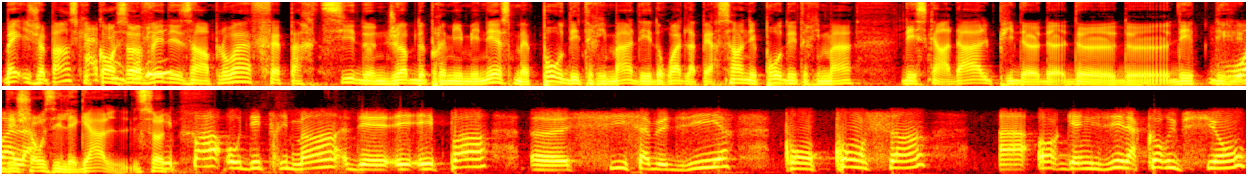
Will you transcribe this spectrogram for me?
Ben, je pense que conserver des emplois fait partie d'un job de premier ministre, mais pas au détriment des droits de la personne et pas au détriment des scandales puis de, de, de, des, des, choses illégales. Et pas au détriment des, et, pas euh, si ça veut dire qu'on consent à organiser la corruption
